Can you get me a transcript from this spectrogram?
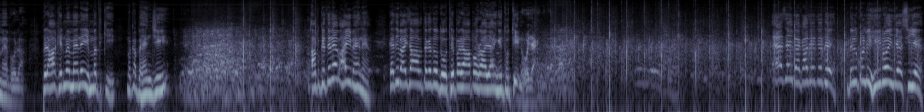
मैं बोला। फिर आखिर में मैंने हिम्मत की। मैं कहा, बहन जी आप कितने भाई बहन हैं? कहती, भाई साहब, अब तक तो दो थे पर आप और आ जाएँगे तो तीन हो जाएँगे। ऐसे ही बहका देते थे। बिल्कुल हीरोइन जैसी है।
